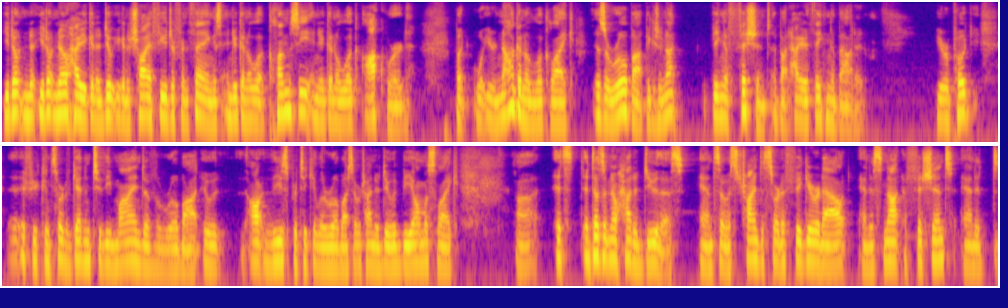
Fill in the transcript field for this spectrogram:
You don't know, you don't know how you're going to do it. You're going to try a few different things and you're going to look clumsy and you're going to look awkward. But what you're not going to look like is a robot because you're not being efficient about how you're thinking about it. Your approach, if you can sort of get into the mind of a robot, it would, these particular robots that we're trying to do would be almost like uh, it's it doesn't know how to do this, and so it's trying to sort of figure it out, and it's not efficient, and it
